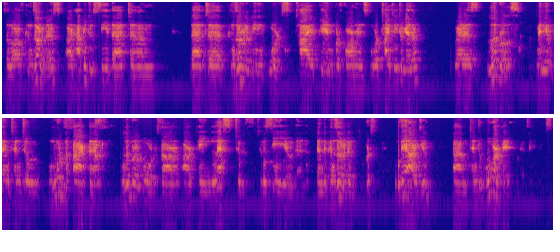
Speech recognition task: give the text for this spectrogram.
So a lot of conservatives are happy to see that um, that uh, conservative-leaning boards tie pay and performance more tightly together Whereas liberals, many of them tend to note the fact that liberal boards are, are paying less to the, to the CEO than, than the conservative boards, who they argue um, tend to overpay their CEOs.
